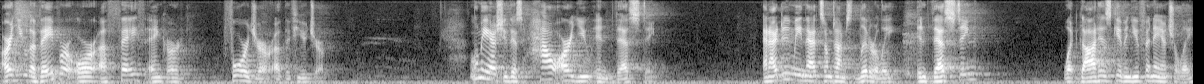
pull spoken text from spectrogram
are you a vapor or a faith anchored forger of the future? Let me ask you this how are you investing? And I do mean that sometimes literally, investing what God has given you financially,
